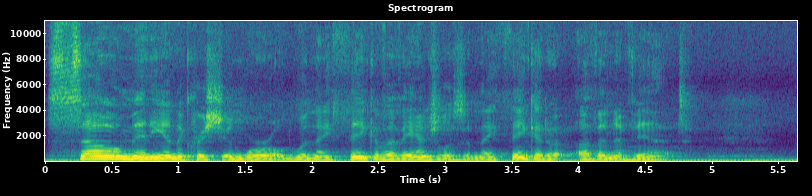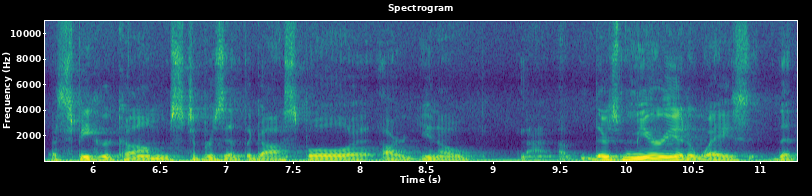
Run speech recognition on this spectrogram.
So many in the Christian world, when they think of evangelism, they think of an event. A speaker comes to present the gospel, or, you know, there's myriad of ways that,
